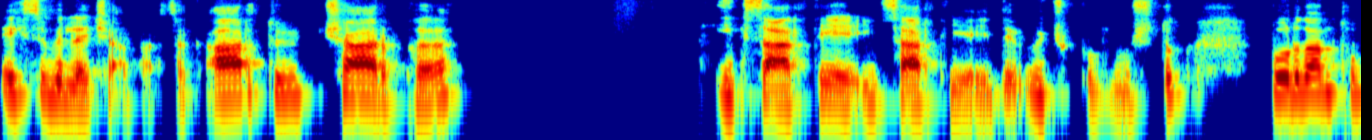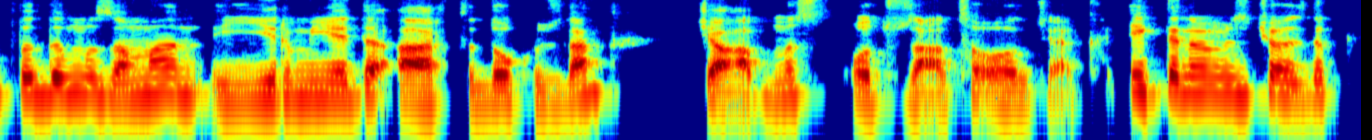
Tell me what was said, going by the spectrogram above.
Eksi 1 ile çarparsak artı 3 çarpı x artı y, x artı y'yi de 3 bulmuştuk. Buradan topladığımız zaman 27 artı 9'dan cevabımız 36 olacak. İlk denememizi çözdük.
